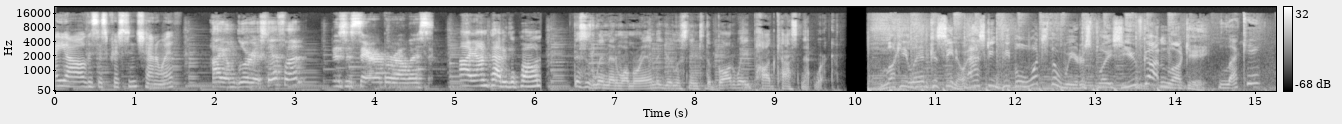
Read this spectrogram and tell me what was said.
Hi, y'all. This is Kristin Chenoweth. Hi, I'm Gloria Estefan. This is Sara Bareilles. Hi, I'm Patti LuPone. This is Lin-Manuel Miranda. You're listening to the Broadway Podcast Network. Lucky Land Casino asking people what's the weirdest place you've gotten lucky? Lucky?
